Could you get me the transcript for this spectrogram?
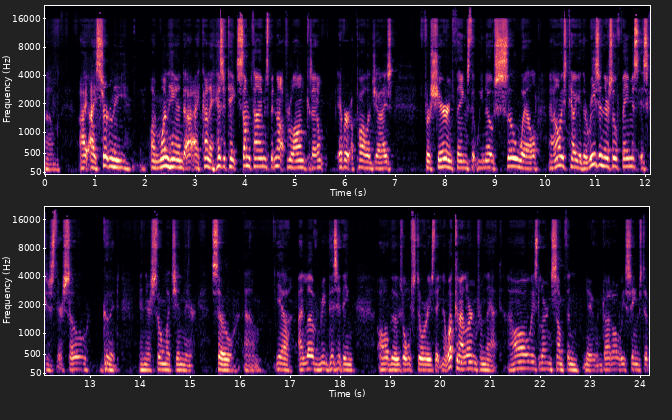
Um, I, I, certainly, on one hand, I, I kind of hesitate sometimes, but not for long because I don't ever apologize for sharing things that we know so well. And I always tell you the reason they're so famous is because they're so good and there's so much in there. So, um, yeah, I love revisiting all those old stories that, you know, what can I learn from that? I always learn something new, and God always seems to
